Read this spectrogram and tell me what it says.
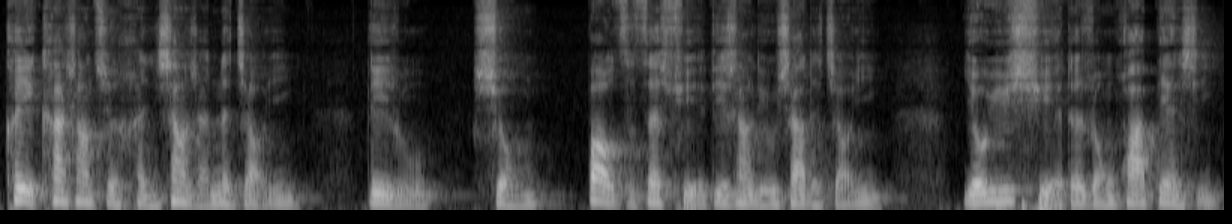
可以看上去很像人的脚印，例如熊。豹子在雪地上留下的脚印，由于雪的融化变形，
